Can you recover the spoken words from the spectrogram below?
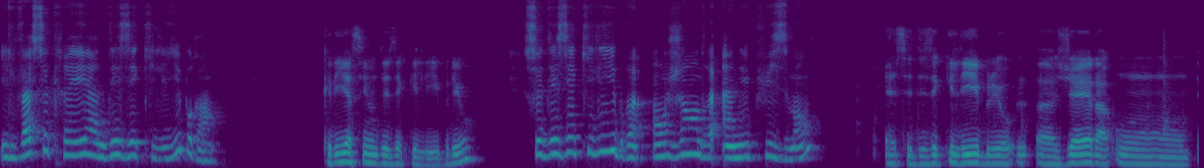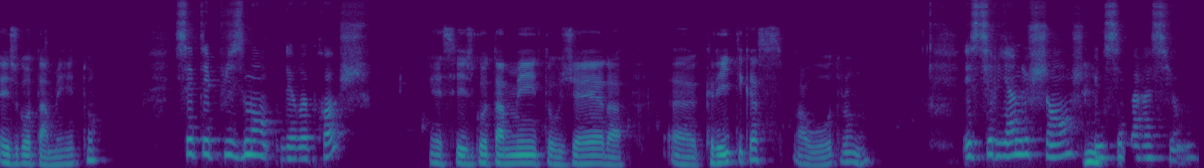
il va se créer un déséquilibre. cria-se um desequilíbrio. Ce déséquilibre engendre un épuisement Esse desequilíbrio eh, gera um esgotamento. cet épuisement des reproches, Esse esgotamento gera eh, críticas ao outro. né? et si rien ne change, une séparation.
